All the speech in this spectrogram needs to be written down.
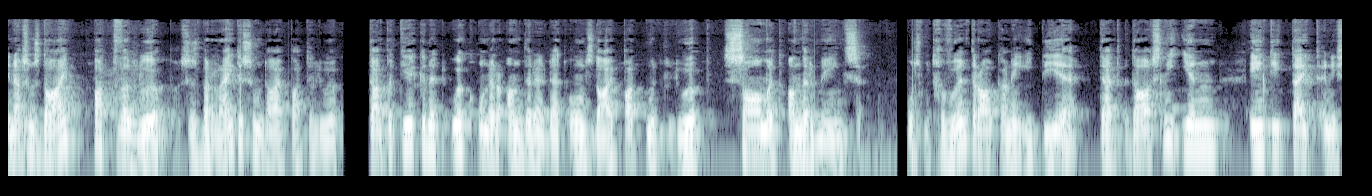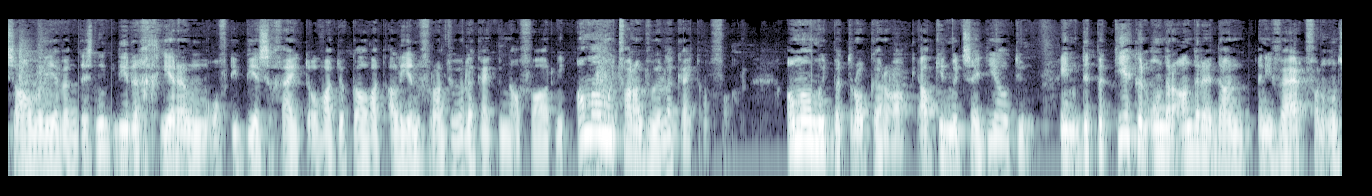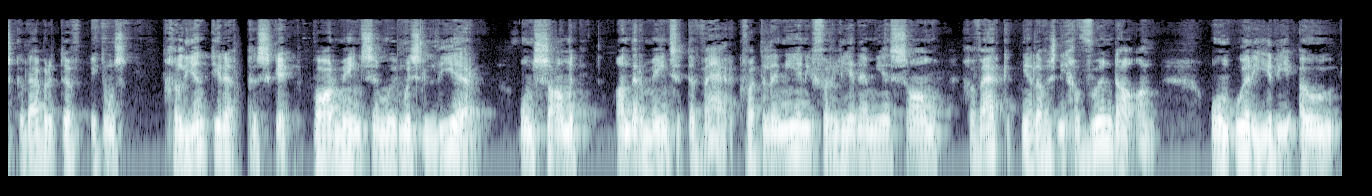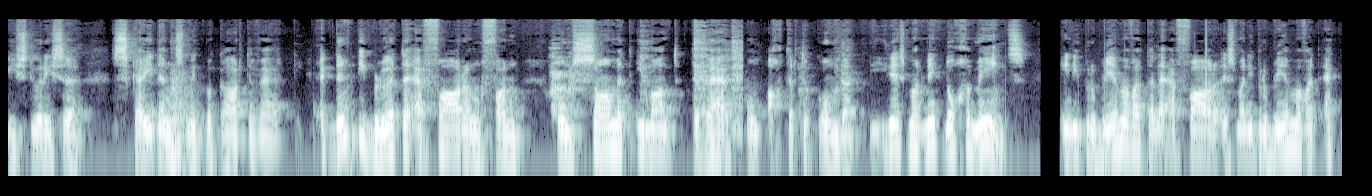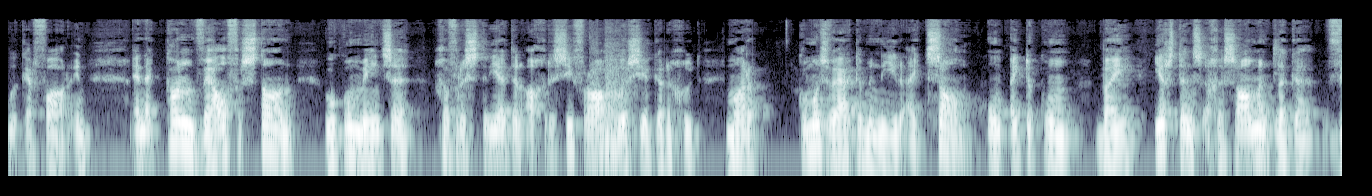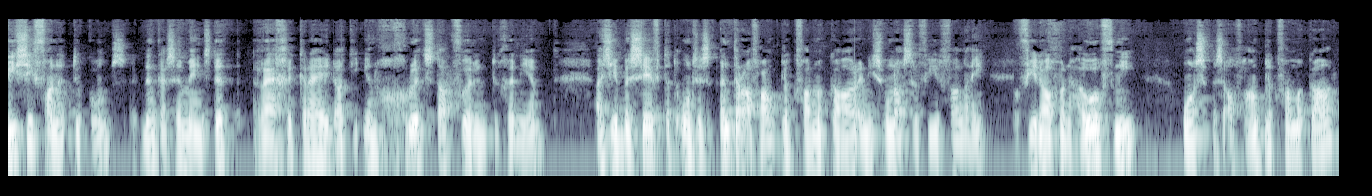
En as ons daai pad wil loop, as ons bereid is om daai pad te loop, dan beteken dit ook onder andere dat ons daai pad moet loop saam met ander mense. Ons moet gewoond raak aan 'n idee dat daar's nie een entiteit in die samelewing. Dis nie die regering of die besigheid of wat ook al wat alleen verantwoordelikheid moet aanvaar nie. Almal moet verantwoordelikheid aanvaar. Almal moet betrokke raak. Elkeen moet sy deel doen. En dit beteken onder andere dan in die werk van ons collaborative het ons geleenthede geskep waar mense moes leer om saam met ander mense te werk wat hulle nie in die verlede mee saam gewerk het nie. Hulle was nie gewoond daaraan om oor hierdie ou historiese skeidings met mekaar te werk nie. Ek dink die blote ervaring van om saam met iemand te werk om agter te kom dat hier is maar net nog 'n mens en die probleme wat hulle ervaar is maar die probleme wat ek ook ervaar en en ek kan wel verstaan hoekom mense gefrustreerd en aggressief raak oor sekere goed maar kom ons werk 'n manier uit saam om uit te kom by eerstens 'n gesamentlike visie van 'n toekoms. Ek dink as 'n mens dit reg gekry het, dat jy een groot stap vorentoe geneem. As jy besef dat ons is interafhanklik van mekaar in die Sondagsriviervallei, of jy daarvan hou of nie, ons is afhanklik van mekaar.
